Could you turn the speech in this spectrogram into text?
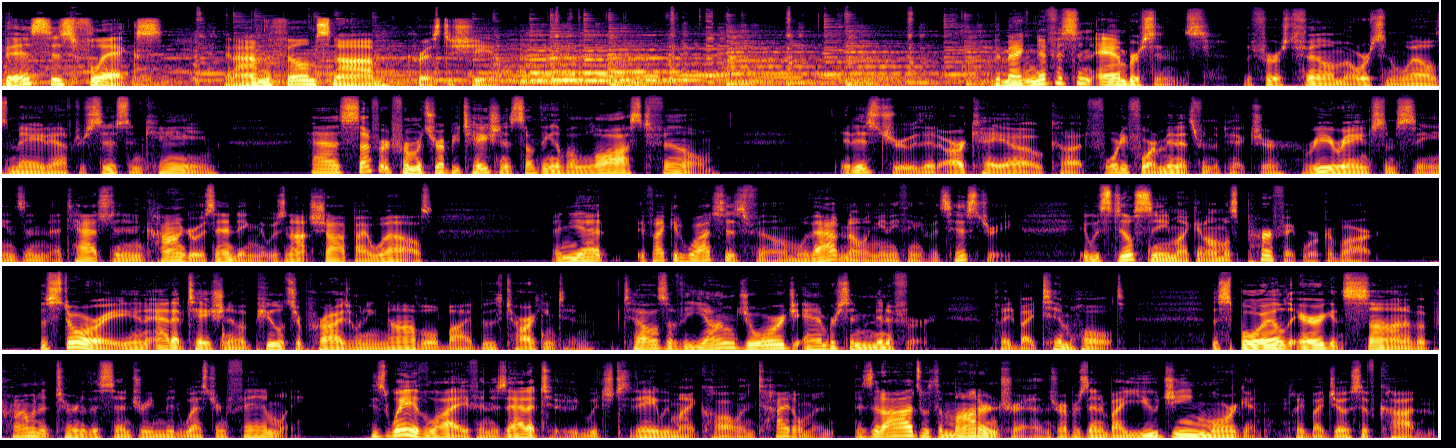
This is Flicks, and I'm the film snob, Krista Shield. The Magnificent Ambersons, the first film Orson Welles made after Citizen Kane, has suffered from its reputation as something of a lost film. It is true that RKO cut 44 minutes from the picture, rearranged some scenes, and attached an incongruous ending that was not shot by Welles. And yet, if I could watch this film without knowing anything of its history, it would still seem like an almost perfect work of art. The story, an adaptation of a Pulitzer Prize winning novel by Booth Tarkington, tells of the young George Amberson Minafer, played by Tim Holt, the spoiled, arrogant son of a prominent turn of the century Midwestern family. His way of life and his attitude, which today we might call entitlement, is at odds with the modern trends represented by Eugene Morgan, played by Joseph Cotten,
